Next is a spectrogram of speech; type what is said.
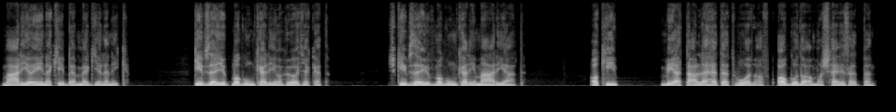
Mária énekében megjelenik. Képzeljük magunk elé a hölgyeket, és képzeljük magunk elé Máriát, aki méltán lehetett volna aggodalmas helyzetben,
